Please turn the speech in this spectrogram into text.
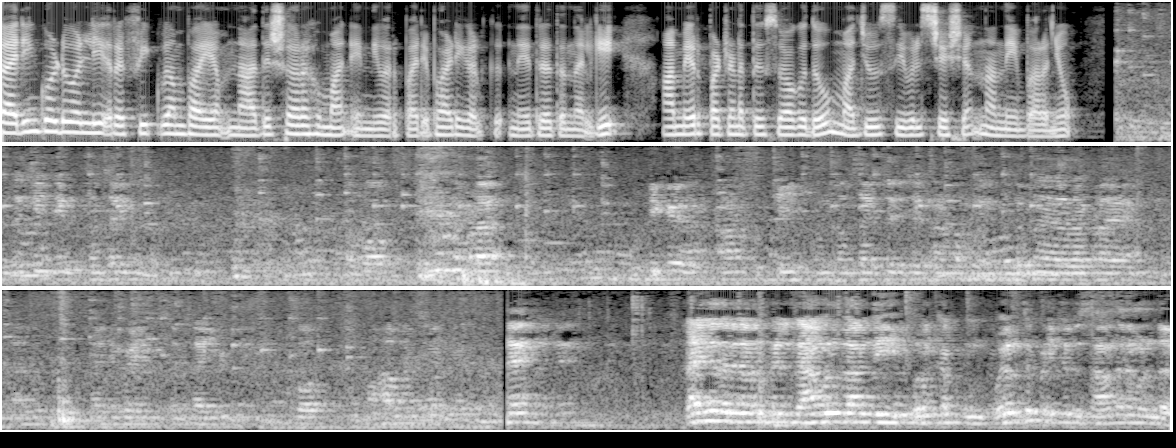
കരിങ്കൊടുവള്ളി കൊടുവള്ളി റഫീഖ് വെമ്പായം നാദിർഷ റഹ്മാൻ എന്നിവർ പരിപാടികൾക്ക് നേതൃത്വം നൽകി. അമീർ പട്ടണത്ത് സ്വാഗതവും മജു സിവിൽ സ്റ്റേഷൻ നന്ദിയും പറഞ്ഞു. കുട്ടിക്ക് ആ കുട്ടി സംസാരിച്ചതിന് ശേഷമാണ് മുതിർന്ന നേതാക്കളായ സംസാരിക്കും. കഴിഞ്ഞ തെരഞ്ഞെടുപ്പിൽ രാഹുൽ ഗാന്ധി ഉയർത്തിപ്പിടിച്ചൊരു സാധനമുണ്ട്.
